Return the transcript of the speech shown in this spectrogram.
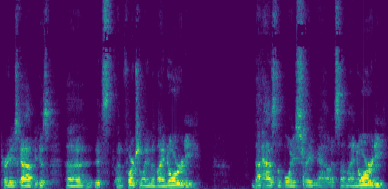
Praise God, because uh, it's unfortunately the minority that has the voice right now. It's the minority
